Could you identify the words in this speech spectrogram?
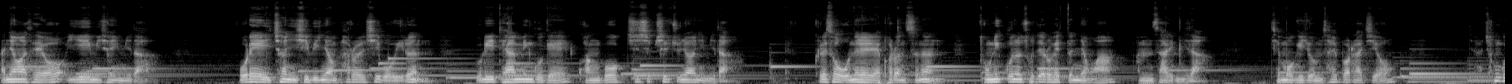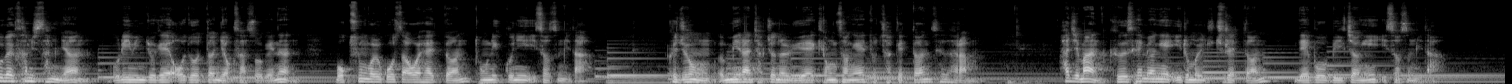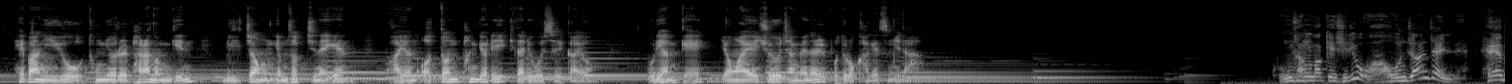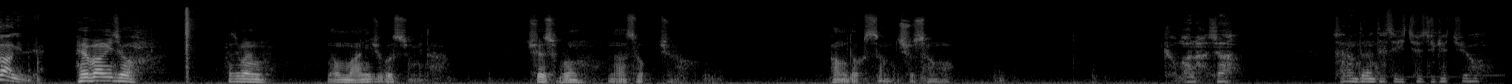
안녕하세요. 이에미션입니다. 올해 2022년 8월 15일은 우리 대한민국의 광복 77주년입니다. 그래서 오늘의 레퍼런스는 독립군을 소재로 했던 영화 암살입니다. 제목이 좀 살벌하지요. 1933년 우리 민족의 어두웠던 역사 속에는 목숨 걸고 싸워야 했던 독립군이 있었습니다. 그중 은밀한 작전을 위해 경성에 도착했던 세 사람. 하지만 그 세 명의 이름을 유출했던 내부 밀정이 있었습니다. 해방 이후 동료를 팔아넘긴 밀정 염석진에겐 과연 어떤 판결이 기다리고 있을까요? 우리 함께 영화의 주요 장면을 보도록 하겠습니다. 궁상마켓실이 와 혼자 앉아있네. 해방인데. 해방이죠. 하지만 너무 많이 죽었습니다. 최수봉, 나석주, 방덕삼, 추성욱. 그만하자. 사람들한테서 잊혀지겠죠. 집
